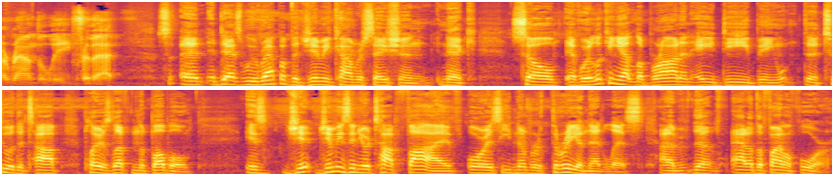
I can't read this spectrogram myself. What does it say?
around the league for that. So, and, as we wrap up the Jimmy conversation, Nick, so if we're looking at LeBron and AD being the two of the top players left in the bubble, is J- Jimmy's in your top five, or is he number three on that list out of the out of the final four?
